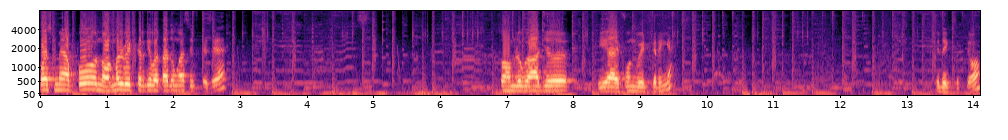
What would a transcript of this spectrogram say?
फ़र्स्ट मैं आपको नॉर्मल वेट करके बता दूँगा सिर्फ़ कैसे है। तो हम लोग आज ये आईफोन वेट करेंगे। ये देख सकते हो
